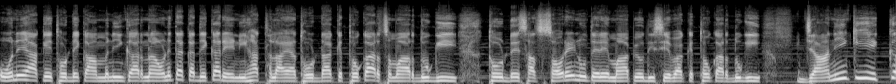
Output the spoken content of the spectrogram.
ਉਹਨੇ ਆ ਕੇ ਤੁਹਾਡੇ ਕੰਮ ਨਹੀਂ ਕਰਨਾ, ਉਹਨੇ ਤਾਂ ਕਦੇ ਘਰੇ ਨਹੀਂ ਹੱਥ ਲਾਇਆ। ਤੁਹਾਡਾ ਕਿੱਥੋਂ ਘਰ ਸਮਾਰ ਦੂਗੀ? ਤੁਹਾਡੇ ਸੱਸ ਸਹੁਰੇ ਨੂੰ ਤੇਰੇ ਮਾਪਿਓ ਦੀ ਸੇਵਾ ਕਿੱਥੋਂ ਕਰ ਦੂਗੀ? ਜਾਨੀ ਕਿ ਇੱਕ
